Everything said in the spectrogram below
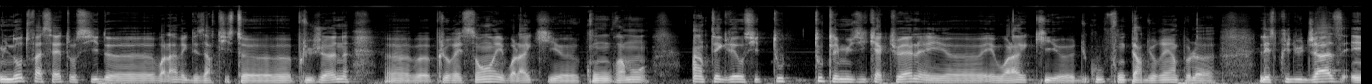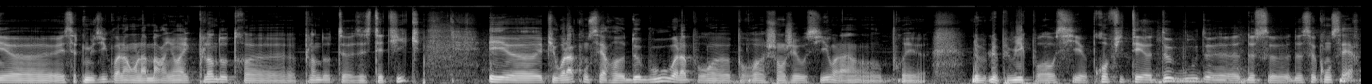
une autre facette aussi voilà, avec des artistes plus jeunes, plus récents et voilà, qui, qui ont vraiment intégré aussi toute toutes les musiques actuelles et, euh, voilà qui euh, du coup font perdurer un peu l'esprit du jazz euh, et, cette musique voilà en la mariant avec plein d'autres plein d'autres esthétiques et, et, puis voilà concert debout voilà pour pour changer aussi voilà le, le, public pourra aussi profiter debout de, de ce de ce concert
